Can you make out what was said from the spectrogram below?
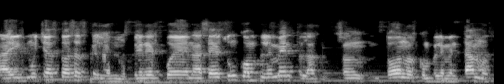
hay muchas cosas que las mujeres pueden hacer, es un complemento, las, son, todos nos complementamos.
